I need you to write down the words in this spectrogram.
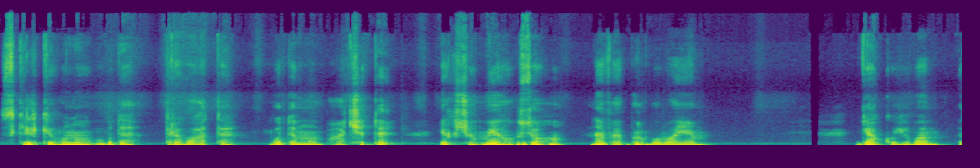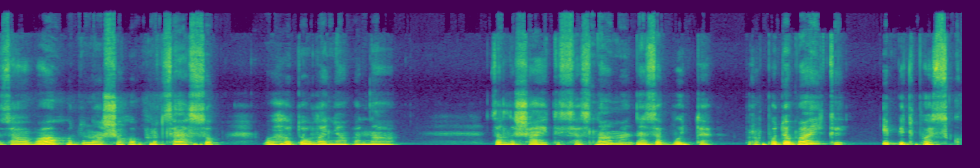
Скільки воно буде тривати, будемо бачити, якщо ми його всього не випробуваємо. Дякую вам за увагу до нашого процесу виготовлення вина. Залишайтеся з нами, не забудьте про подобайки і підписку.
